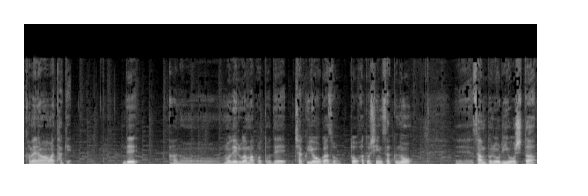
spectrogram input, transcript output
カメラマンは竹で、あの、モデルは誠で着用画像とあと新作の、えー、サンプルを利用した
